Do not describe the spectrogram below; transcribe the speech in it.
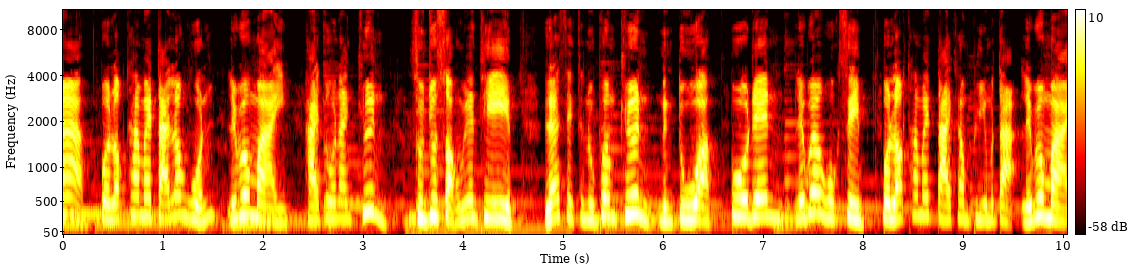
85ปลดล็อกท่าไม่ตายล่องหนเลเวลใหม่ หายตัวนานขึ้น 0.2 วินาที และเศษธนูเพิ่มขึ้น 1 ตัว ปูเดนเลเวล60ปลดล็อกท่าไม่ตายคัมภีร์อมตะเลเวลใหม่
